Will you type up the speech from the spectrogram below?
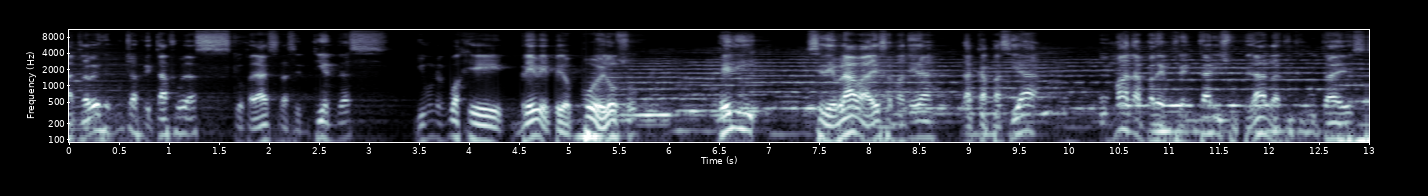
a través de muchas metáforas que ojalá las entiendas y un lenguaje breve pero poderoso, Eddie celebraba de esa manera la capacidad humana para enfrentar y superar las dificultades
